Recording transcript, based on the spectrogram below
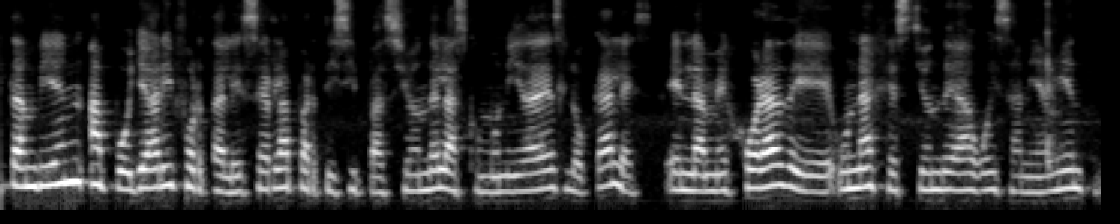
también apoyar y fortalecer la participación de las comunidades locales en la mejora de una gestión de agua y saneamiento.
